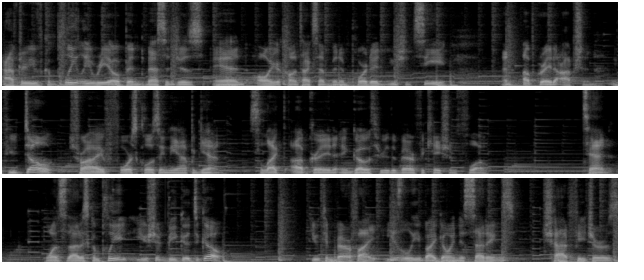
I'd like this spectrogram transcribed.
After you've completely reopened messages and all your contacts have been imported, you should see an upgrade option. If you don't, try force closing the app again. Select upgrade and go through the verification flow. 10. Once that is complete, you should be good to go. You can verify easily by going to settings, chat features,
